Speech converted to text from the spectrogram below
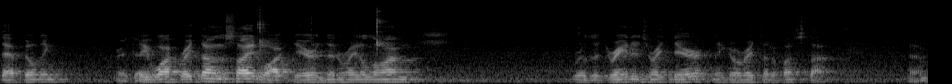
that building? Right there. They walk right down the sidewalk there and then right along where the drainage right there, and they go right to the bus stop. Um,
